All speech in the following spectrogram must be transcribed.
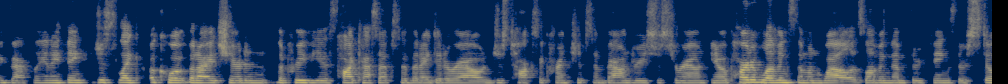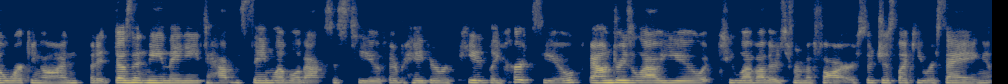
Exactly. And I think just like a quote that I had shared in the previous podcast episode that I did around just toxic friendships and boundaries boundaries just around, you know, a part of loving someone well is loving them through things they're still working on, but it doesn't mean they need to have the same level of access to you if their behavior repeatedly hurts you. Boundaries allow you to love others from afar. So just like you were saying,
